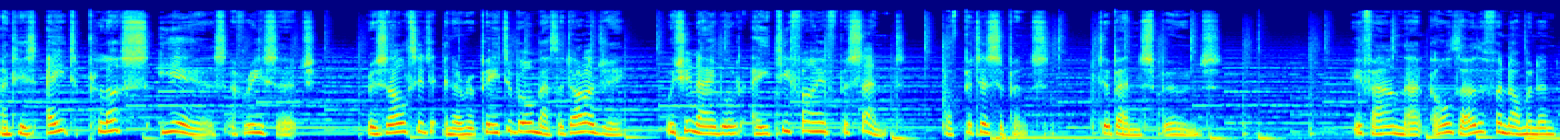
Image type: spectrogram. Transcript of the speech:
and his eight plus years of research resulted in a repeatable methodology which enabled 85% of participants to bend spoons. He found that although the phenomenon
